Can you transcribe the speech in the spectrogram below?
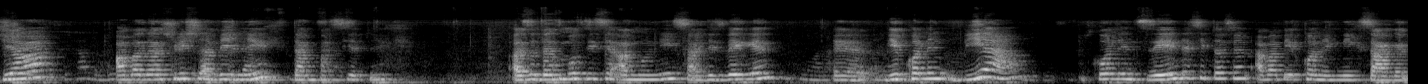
ja, aber der Krishna will nicht, dann passiert nichts. Also das muss diese Harmonie sein. Deswegen, äh, wir können, wir können sehen die Situation, aber wir können nicht sagen,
